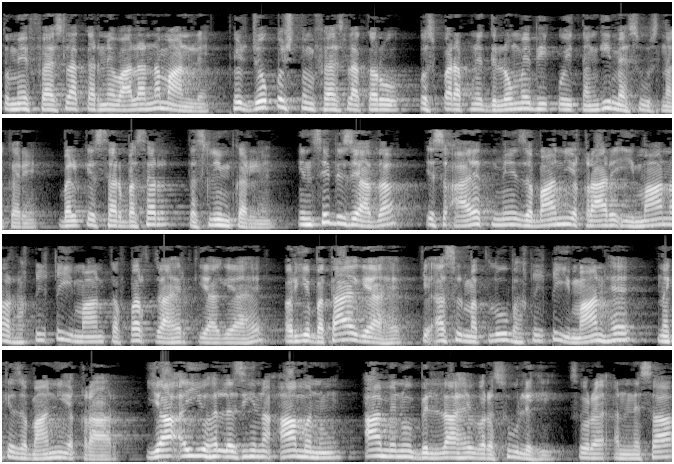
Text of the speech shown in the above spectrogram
تمہیں فیصلہ کرنے والا نہ مان لیں۔ پھر جو کچھ تم فیصلہ کرو، اس پر اپنے دلوں میں بھی کوئی تنگی محسوس نہ کریں، بلکہ سر بسر تسلیم کر لیں۔ ان سے بھی زیادہ اس آیت میں زبانی اقرار ایمان اور حقیقی ایمان کا فرق ظاہر کیا گیا ہے اور یہ بتایا گیا ہے کہ اصل مطلوب حقیقی ایمان ہے، نہ کہ زبانی اقرار۔ یا ایوہ الذین آمنو آمنو باللہ و رسول ہی سورہ النساء،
